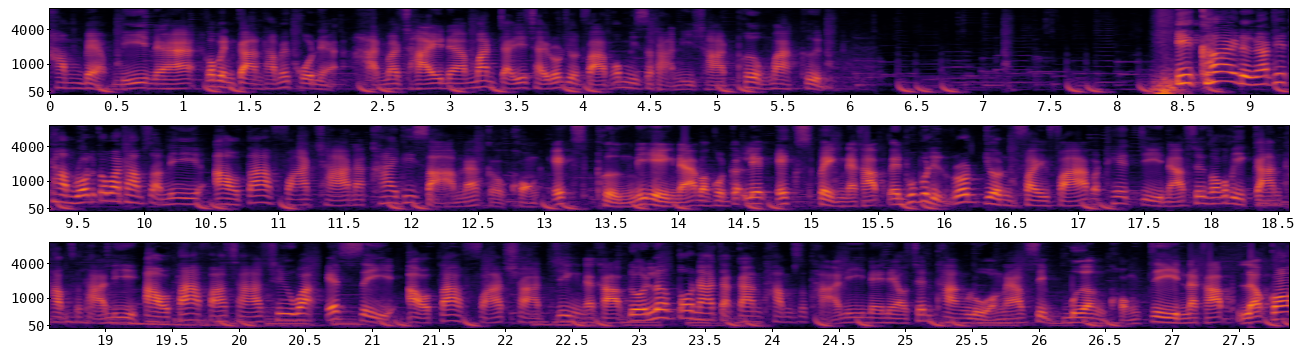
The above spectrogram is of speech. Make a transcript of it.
ทำแบบนี้นะฮะก็เป็นการทำให้คนเนี่ยหันมาใช้นะมั่นใจที่ใช้รถยนต์ฟฟ้าเพราะมีสถานีชาร์จเพิ่มมากขึ้น อีกค่ายหนึ่งนะที่ทำรถก็มาทำสถานี Ultra Fast Charge นะค่ายที่ 3 นะของ X เพิงนี่เองนะ บางคนก็เรียก X เ e งนะครับ เป็นผู้ผลิตรถยนต์ไฟฟ้าประเทศจีนนะ ซึ่งเขาก็มีการทำสถานี Ultra Fast Charge ชื่อว่า S4 Ultra Fast Charging นะครับ โดยเริ่มต้นนะจากการทำสถานีในแนวเส้นทางหลวงนะครับ 10 เมืองของจีนนะครับ แล้วก็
